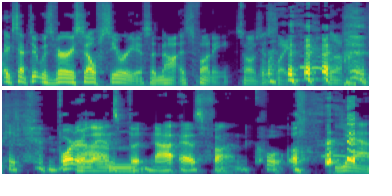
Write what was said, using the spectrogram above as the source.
except it was very self-serious and not as funny. So I was just like. Borderlands, Um, but not as fun. Cool. yeah,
